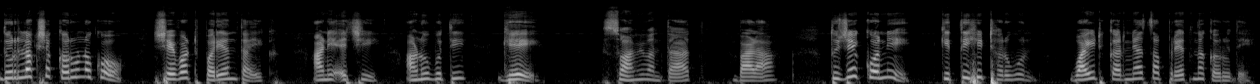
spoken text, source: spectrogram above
दुर्लक्ष करू नको. शेवटपर्यंत ऐक आणि याची अनुभूती घे. स्वामी म्हणतात बाळा तुझे कोणी कितीही ठरवून वाईट करण्याचा प्रयत्न करू दे.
